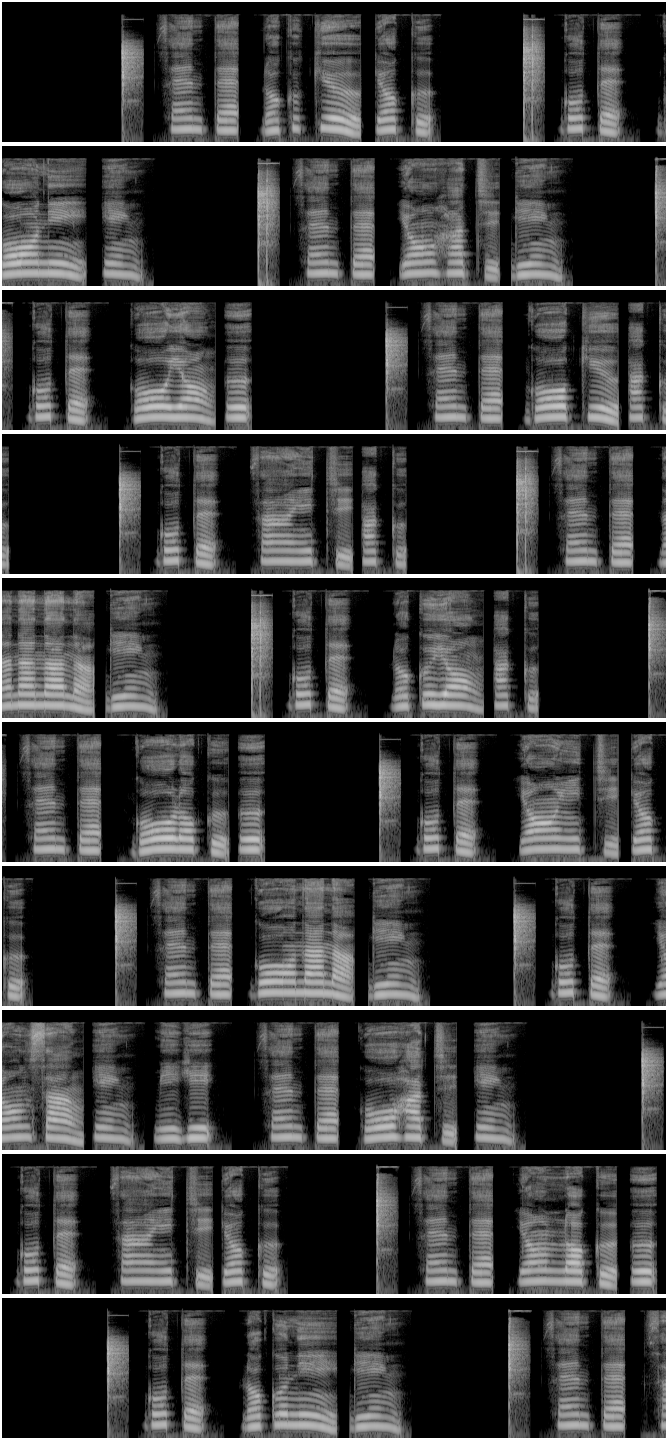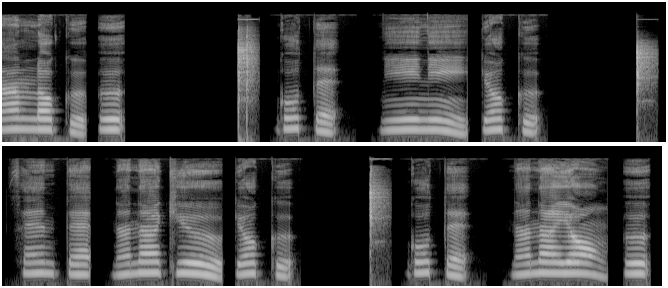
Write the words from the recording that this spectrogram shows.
先手6九玉。後手5二金。先手4八銀。後手5四歩。先手5九角。後手3一角。先手7七銀。後手6四角。先手5六歩。後手4一玉。先手5七銀。後手4三金右。先手5八金。後手3一玉。先手4六歩。後手6二銀。先手3六歩。後手2二玉。先手7九玉。後手7四歩。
